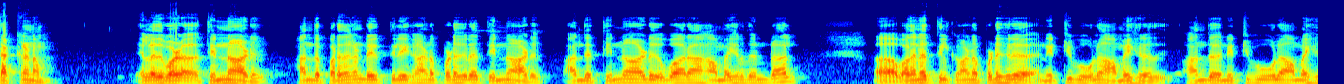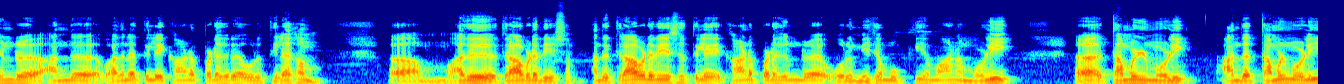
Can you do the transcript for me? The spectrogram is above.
தக்கணம் அல்லது வழ தென்னாடு அந்த பரதகண்டத்திலே காணப்படுகிற தென்னாடு அந்த தென்னாடு எவ்வாறாக அமைகிறது என்றால் வதனத்தில் காணப்படுகிற நெற்றி போல அமைகிறது. அந்த நெற்றி போல அமைகின்ற அந்த வதனத்திலே காணப்படுகிற ஒரு திலகம் அது திராவிட தேசம். அந்த திராவிட தேசத்திலே காணப்படுகின்ற ஒரு மிக முக்கியமான மொழி தமிழ் மொழி. அந்த தமிழ்மொழி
